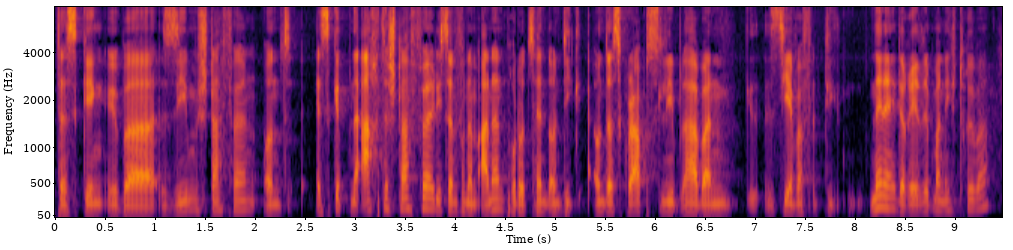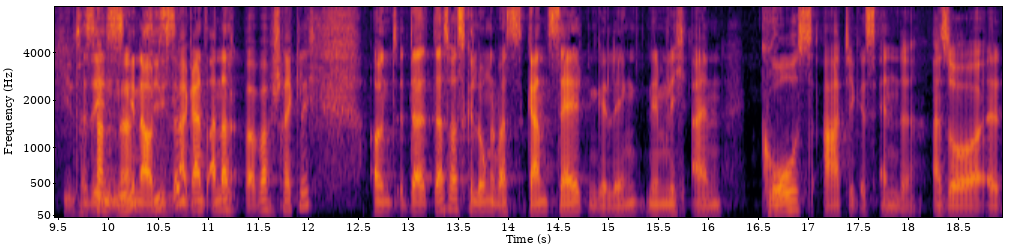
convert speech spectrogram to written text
das ging über sieben Staffeln und es gibt eine achte Staffel, die ist dann von einem anderen Produzent und die unter Scrubs-Liebhabern ist die einfach, die, nee, nee, da redet man nicht drüber. Interessant, also die ist, ne? Genau, die Siehst ist du? ganz anders, war schrecklich. Und da, das, was gelungen, was ganz selten gelingt, nämlich ein großartiges Ende. Also äh,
